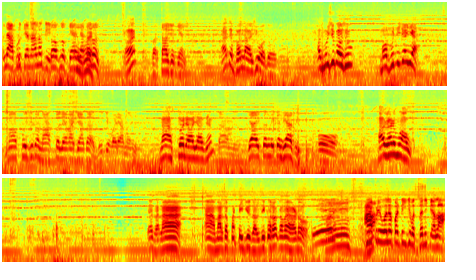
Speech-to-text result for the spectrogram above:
એટલે આપણું કેન આલો કે તો આપણું કેન લેતા લો ને. હા? ભરતા આવજો કેન હા તે ભલા શું હતો. આ હું શું કહું છું? મફુજી જોઈએ બાપુજી તો નાસ્તો લેવા ગયા હતા હજુ વળ્યા નહીં. નાસ્તો લેવા ગયા છે એમ? જ્યાં ને કેન રહ્યા છે ઓ હા હેડ હું આવું. એ ભલા આ અમારે તો પટી ગયું જલ્દી કરો કે હવે હડો. આપડી આપણી ઓલે પટી ગઈ બધાની પહેલા.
